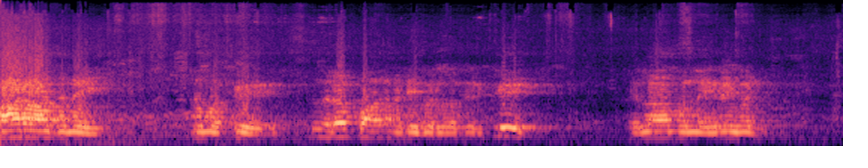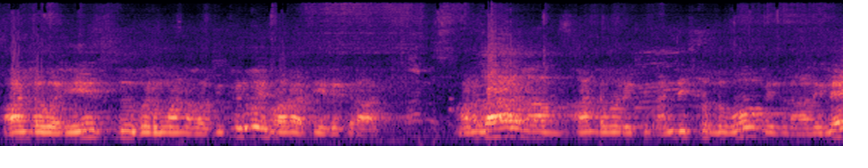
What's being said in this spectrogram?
ஆராதனை நமக்கு சிறப்பாக நடைபெறுவதற்கு எல்லாம் உள்ள இறைவன் ஆண்டவர் இயேசு பெருமான் அவருக்கு கிருபை பாராட்டி இருக்கிறார் மனதார நாம் ஆண்டவருக்கு நன்றி சொல்லுவோம். இந்த நாளிலே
